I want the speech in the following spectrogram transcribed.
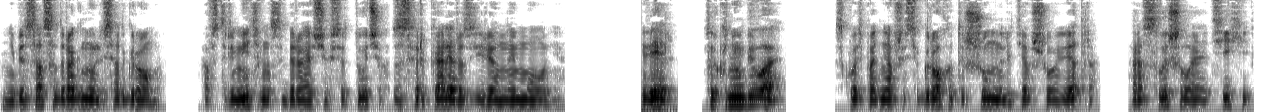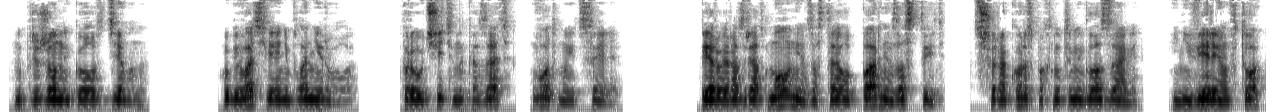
Небеса содрогнулись от грома, а в стремительно собирающихся тучах засверкали разъяренные молнии. «Вель, только не убивай!» Сквозь поднявшийся грохот и шум налетевшего ветра расслышала я тихий, напряженный голос демона. Убивать я и не планировала. Проучить и наказать – вот мои цели. Первый разряд молнии заставил парня застыть с широко распахнутыми глазами и неверием в то,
